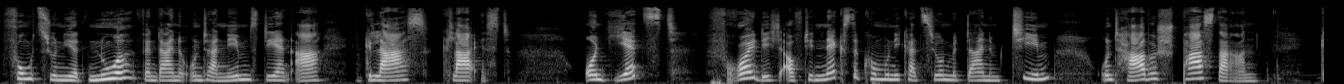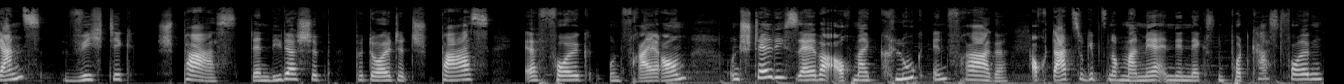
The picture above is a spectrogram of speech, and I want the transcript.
funktioniert nur, wenn deine Unternehmens-DNA glasklar ist. Und jetzt freu dich auf die nächste Kommunikation mit deinem Team und habe Spaß daran. Ganz wichtig, Spaß, denn Leadership bedeutet Spaß, Erfolg und Freiraum und stell dich selber auch mal klug in Frage. Auch dazu gibt's noch mal mehr in den nächsten Podcast Folgen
